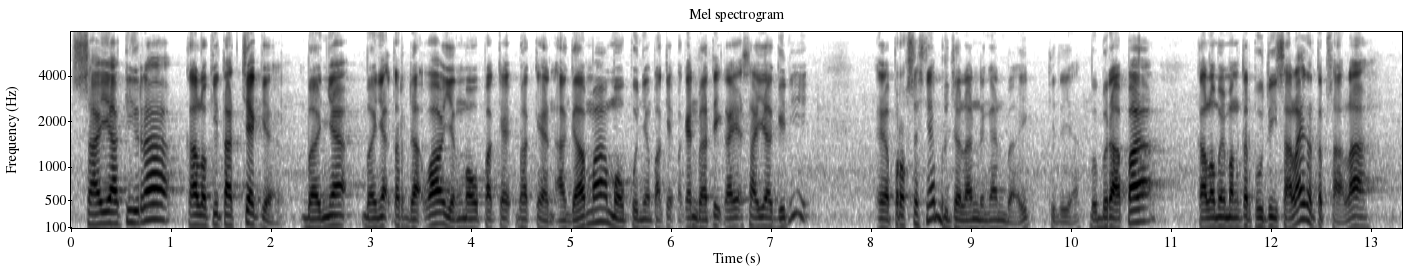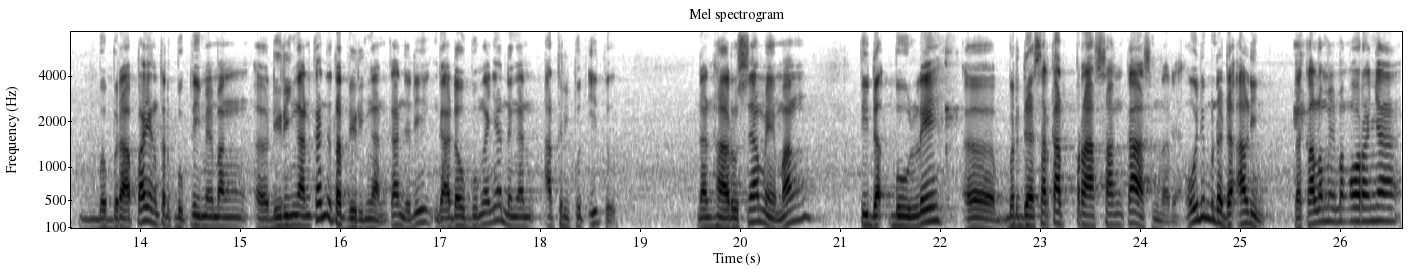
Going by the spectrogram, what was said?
Saya kira kalau kita cek ya banyak banyak terdakwa yang mau pakai pakaian agama maupun yang pakai pakaian batik kayak saya gini ya, prosesnya berjalan dengan baik gitu ya. Beberapa kalau memang terbukti salah ya tetap salah. Beberapa yang terbukti memang e, diringankan tetap diringankan. Jadi nggak ada hubungannya dengan atribut itu. Dan harusnya memang tidak boleh e, berdasarkan prasangka sebenarnya. Oh ini mendadak alim. Nah kalau memang orangnya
